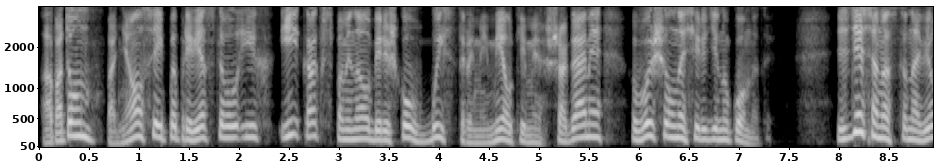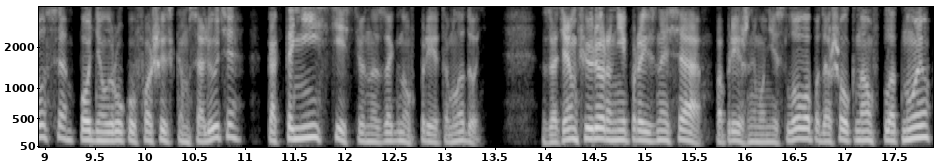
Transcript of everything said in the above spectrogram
а потом поднялся и поприветствовал их, и, как вспоминал Бережков, быстрыми, мелкими шагами вышел на середину комнаты. Здесь он остановился, поднял руку в фашистском салюте, как-то неестественно загнув при этом ладонь. Затем фюрер, не произнося по-прежнему ни слова, подошел к нам вплотную,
